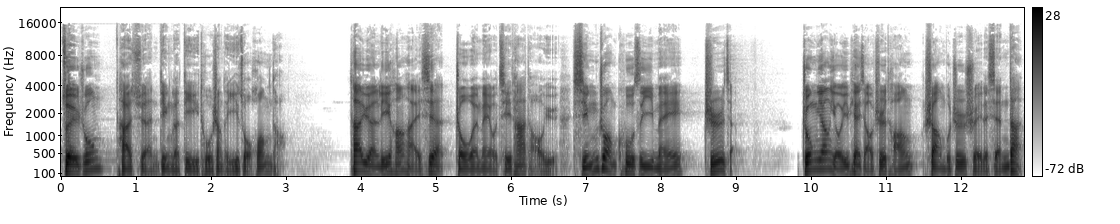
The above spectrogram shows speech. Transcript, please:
最终，他选定了地图上的一座荒岛。它远离航海线，周围没有其他岛屿，形状酷似一枚指甲。中央有一片小池塘，上不知水的咸淡。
